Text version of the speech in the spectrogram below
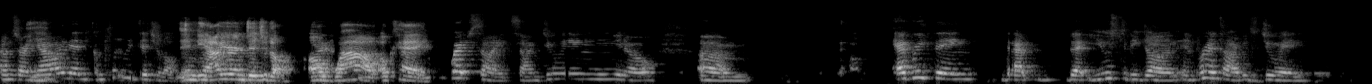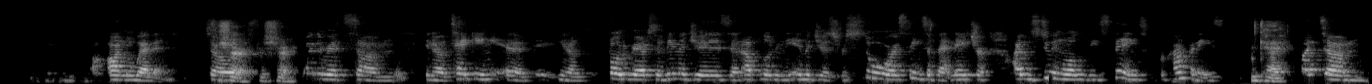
I'm sorry, now I'm in completely digital. And now you're in digital. Oh, yeah. wow. Okay. Websites. I'm doing, you know, um, everything that that used to be done in print, I was doing on the web end. So sure, for sure. Whether it's um, you know taking uh, you know photographs of images and uploading the images for stores, things of that nature, I was doing all of these things for companies. Okay. But um,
